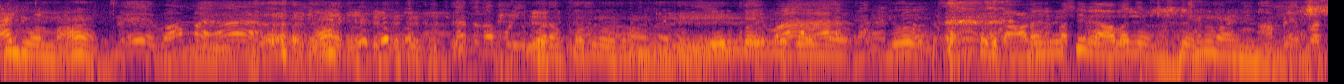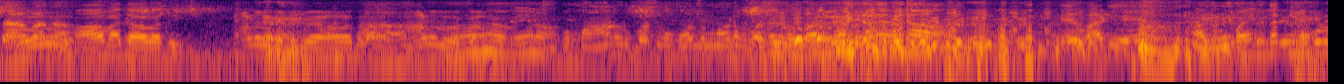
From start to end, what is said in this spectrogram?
ஆண்டி கீழே கூட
